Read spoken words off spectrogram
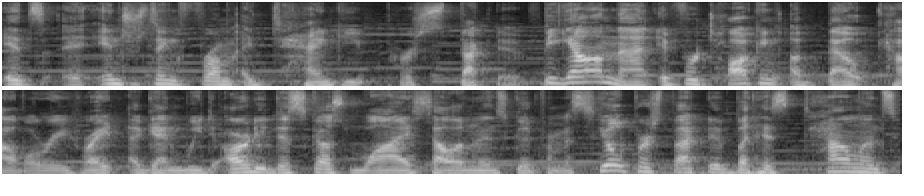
it's uh, interesting from a tanky perspective. Beyond that if we're talking about cavalry right again we already discussed why Saladin is good from a skill perspective but his talents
